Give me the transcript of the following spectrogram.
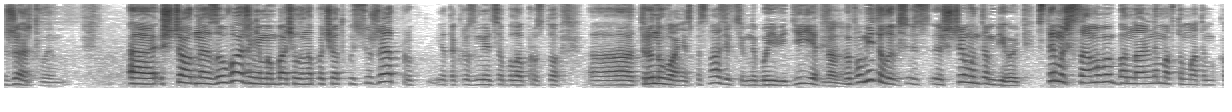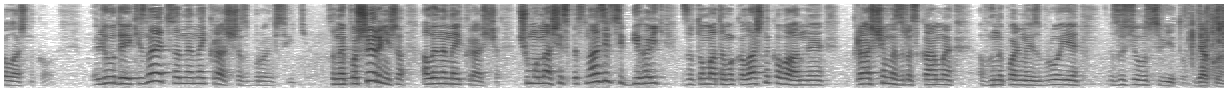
жертвуємо? Е, Ще одне зауваження. Ми бачили на початку сюжет. Про я так розумію, це було просто е, тренування спецназівців, не бойові дії. Да-да. Ви помітили, з чим вони там бігають? З тими ж самими банальними автоматами Калашникова. Люди, які знають, це не найкраща зброя в світі. Це найпоширеніша, але не найкраща. Чому наші спецназівці бігають з автоматами Калашникова, а не кращими зразками вогнепальної зброї з усього світу? Дякую.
